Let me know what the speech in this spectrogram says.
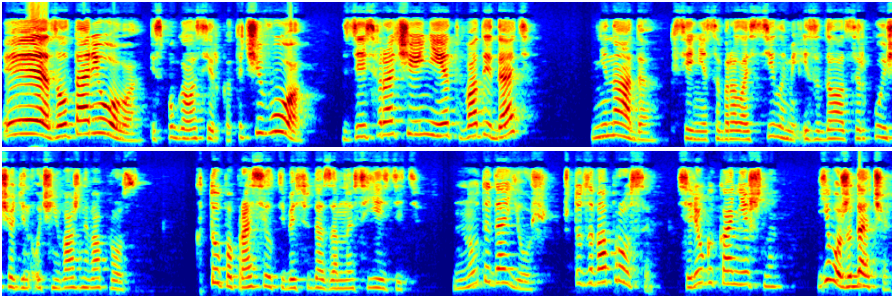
«Э, Золотарева!» – испугалась Ирка. «Ты чего? Здесь врачей нет. Воды дать?» «Не надо!» – Ксения собралась силами и задала цирку еще один очень важный вопрос. «Кто попросил тебя сюда за мной съездить?» «Ну ты даешь. Что за вопросы?» «Серега, конечно. Его же дача.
